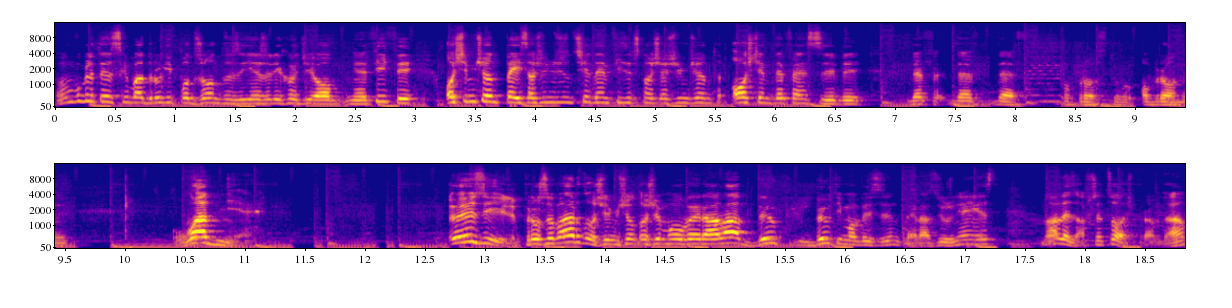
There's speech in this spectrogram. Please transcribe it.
No, w ogóle to jest chyba drugi podrząd, jeżeli chodzi o e, FIFA. 80 pace, 87 fizyczność, 88 defensywy, def, def, def, po prostu obrony. Ładnie. Özil, proszę bardzo, 88 overalla, był, był Team of the Season, teraz już nie jest, no ale zawsze coś, prawda?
